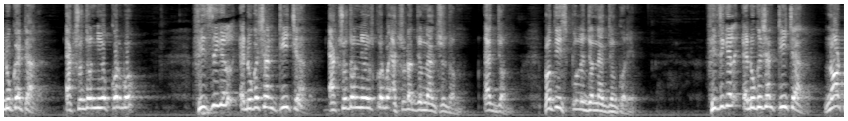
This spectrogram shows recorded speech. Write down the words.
এডুকেটর একশো জন নিয়োগ করব। ফিজিক্যাল এডুকেশন টিচার একশো জন নিয়োগ করব, একশোটার জন্য একশো জন, একজন। প্রতি স্কুলের জন্য একজন করে। Physical education teacher not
